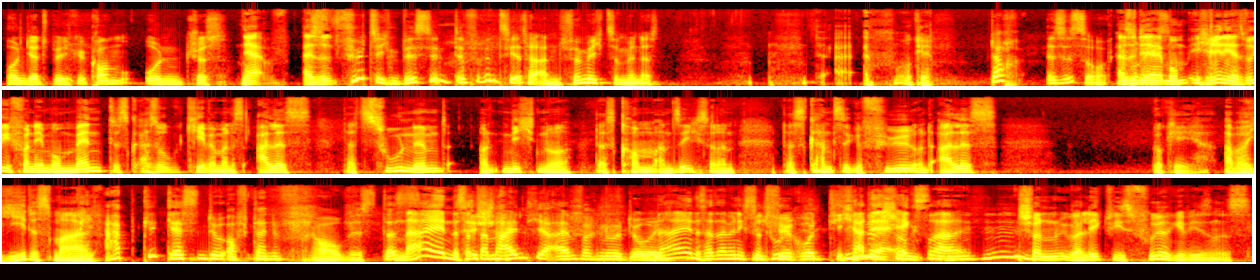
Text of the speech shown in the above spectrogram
und jetzt bin ich gekommen und tschüss. Ja, also Fühlt sich ein bisschen differenzierter an, für mich zumindest. okay. Doch, es ist so. Also der. Mom- ich rede jetzt wirklich von dem Moment des, also okay, wenn man das alles dazu nimmt und nicht nur das Kommen an sich, sondern das ganze Gefühl und alles. Okay, aber jedes Mal. Wie abgegessen du auf deine Frau bist. Das Nein, das hat damit- scheint hier einfach nur durch. Nein, das hat damit nichts Wie zu tun. Routine Ich hatte ja schon- extra Mhm. schon überlegt, wie es früher gewesen ist,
